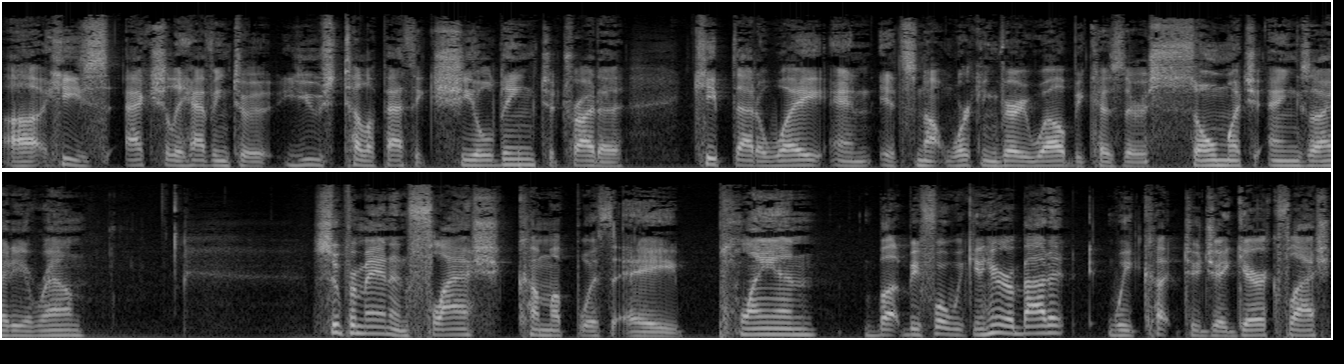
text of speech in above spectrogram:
Uh, he's actually having to use telepathic shielding to try to keep that away, and it's not working very well because there is so much anxiety around. Superman and Flash come up with a plan, but before we can hear about it, we cut to Jay Garrick Flash.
